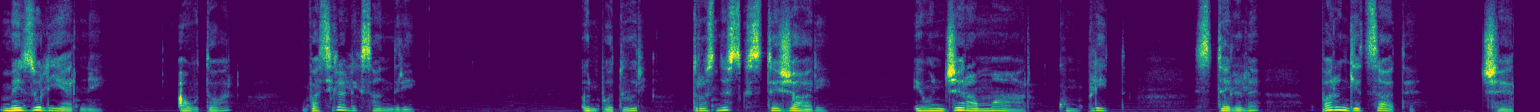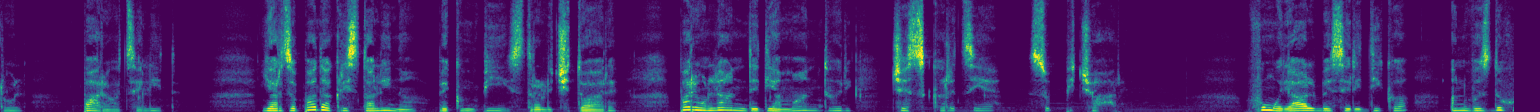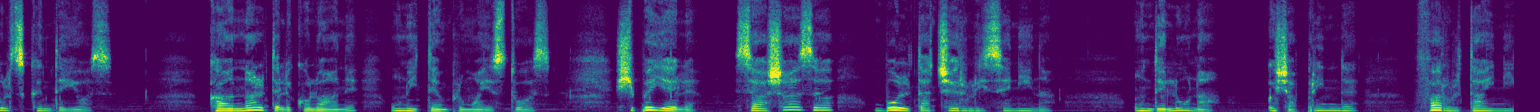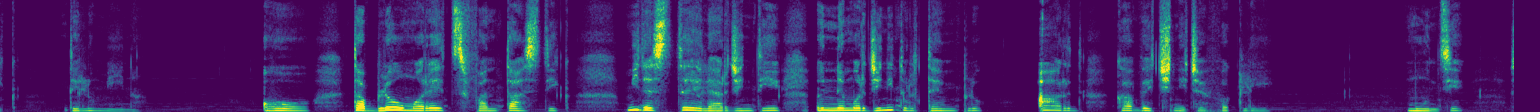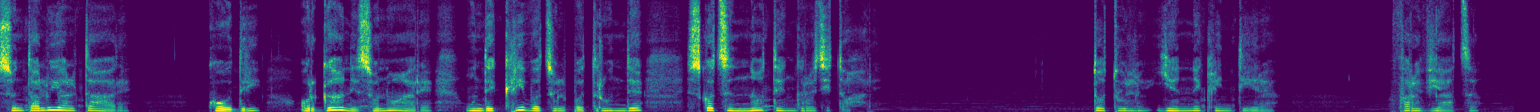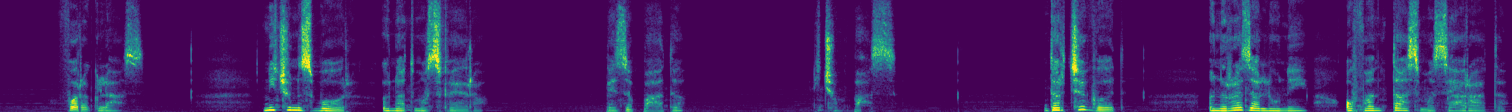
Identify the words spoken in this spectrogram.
Mezul iernei. Autor Vasile Alexandri. În păduri trosnesc stejarii. E un ger amar, cumplit. Stelele par înghețate. Cerul pare oțelit. Iar zăpada cristalină pe câmpii strălucitoare Pare un lan de diamanturi ce scârție sub picioare. Fumuri albe se ridică în văzduhul scânteios, ca în altele coloane unui templu maestuos, și pe ele se așează bolta cerului senină, unde luna își aprinde farul tainic de lumină. O, tablou măreț fantastic, mii de stele argintii în nemărginitul templu ard ca vecinice făclii. Munții sunt a lui altare, codrii organe sonoare, unde crivățul pătrunde, scoțând note îngrozitoare. Totul e în neclintire, fără viață, fără glas, niciun zbor în atmosferă, pe zăpadă, niciun pas. Dar ce văd? În raza lunei o fantasmă se arată.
